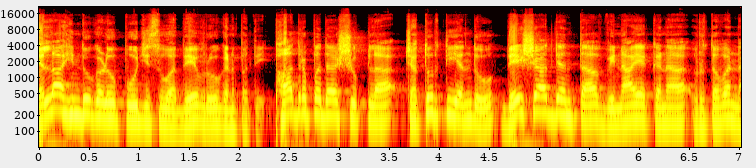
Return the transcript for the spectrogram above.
ಎಲ್ಲಾ ಹಿಂದೂಗಳು ಪೂಜಿಸುವ ದೇವರು ಗಣಪತಿ. ಭಾದ್ರಪದ ಶುಕ್ಲ ಚತುರ್ಥಿಯಂದು ದೇಶಾದ್ಯಂತ ವಿನಾಯಕನ ವೃತವನ್ನ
